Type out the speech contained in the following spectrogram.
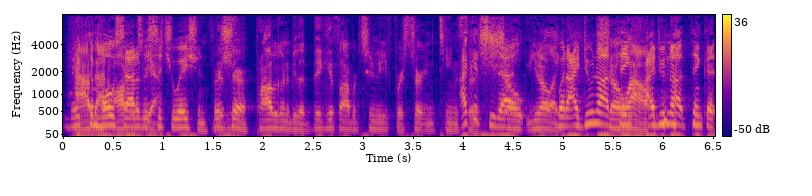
Make the most out of the yeah. situation, for This is sure. probably going to be the biggest opportunity for certain teams. I could see show, that, You know, like, but I do not think out. I do not think a,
